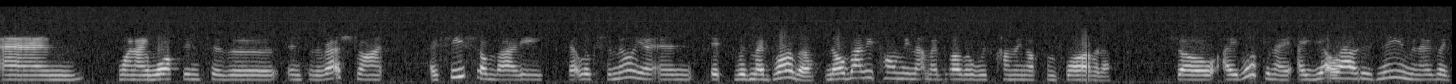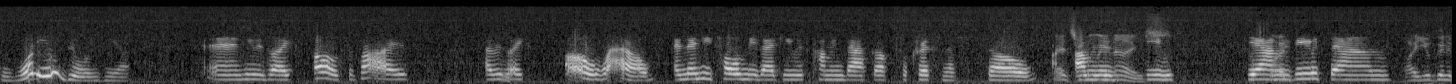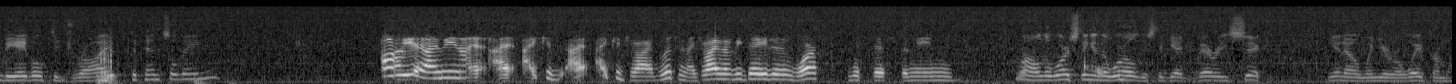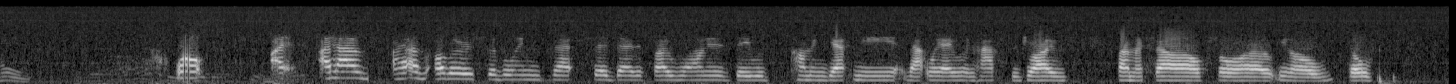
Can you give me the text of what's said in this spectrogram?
and when I walked into the into the restaurant, I see somebody that looks familiar, and it was my brother. Nobody told me that my brother was coming up from Florida. So I look and I, I yell out his name, and I was like, "What are you doing here?" And he was like, "Oh, surprise!" I was like, "Oh, wow!" And then he told me that he was coming back up for Christmas. So That's I'm really nice. be with- yeah, I'm gonna be with them. Are you going to be able to drive to Pennsylvania? Oh yeah, I mean, I I, I could I, I could drive. Listen, I drive every day to work with this. I mean, Well, the worst thing in the world is to get very sick, you know, when you're away from home. well, I I have I have other siblings that said that if I wanted, they would come and get me. That way, I wouldn't have to drive by myself, or you know, they'll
